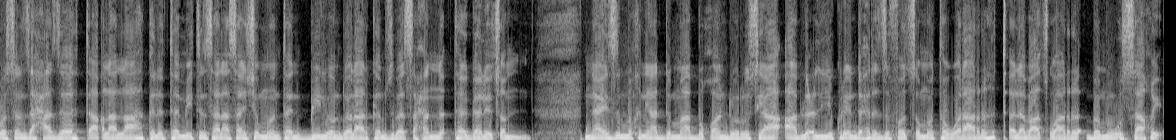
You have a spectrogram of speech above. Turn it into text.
ወሰን ዝሓዘ ጠቕላላ 238 ቢልዮን ዶላር ከም ዝበፅሐን ተገሊጹ። ናይዚ ምክንያት ድማ ብቐንዱ ሩስያ ኣብ ልዕሊ ዩክሬን ድሕሪ ዝፈፀሞ ተወራር ጠለብ ኣፅዋር ብምውሳኽ እዩ።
